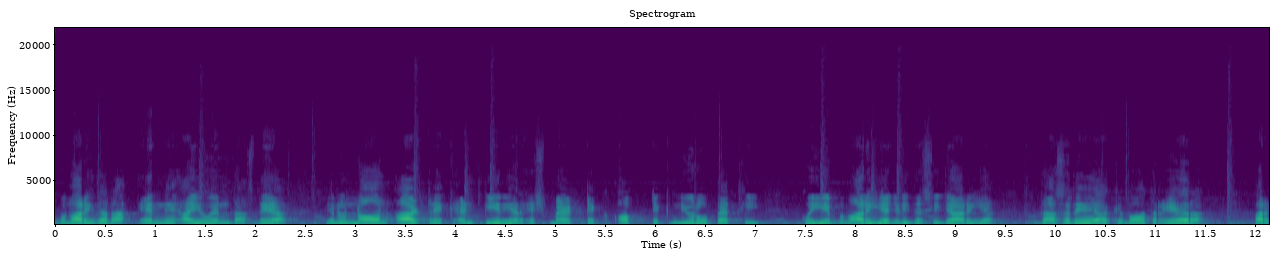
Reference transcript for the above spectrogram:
ਬਿਮਾਰੀ ਦਾ ਨਾਂ NAION ਦੱਸਦੇ ਆ, ਜਿਹਨੂੰ non arteritic anterior ischaemic optic neuropathy ਕੋਈ ਇਹ ਬਿਮਾਰੀ ਹੈ ਜਿਹੜੀ ਦੱਸੀ ਜਾ ਰਹੀ ਆ। ਦੱਸਦੇ ਆ ਕਿ ਬਹੁਤ ਰੇਅਰ ਆ, ਪਰ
